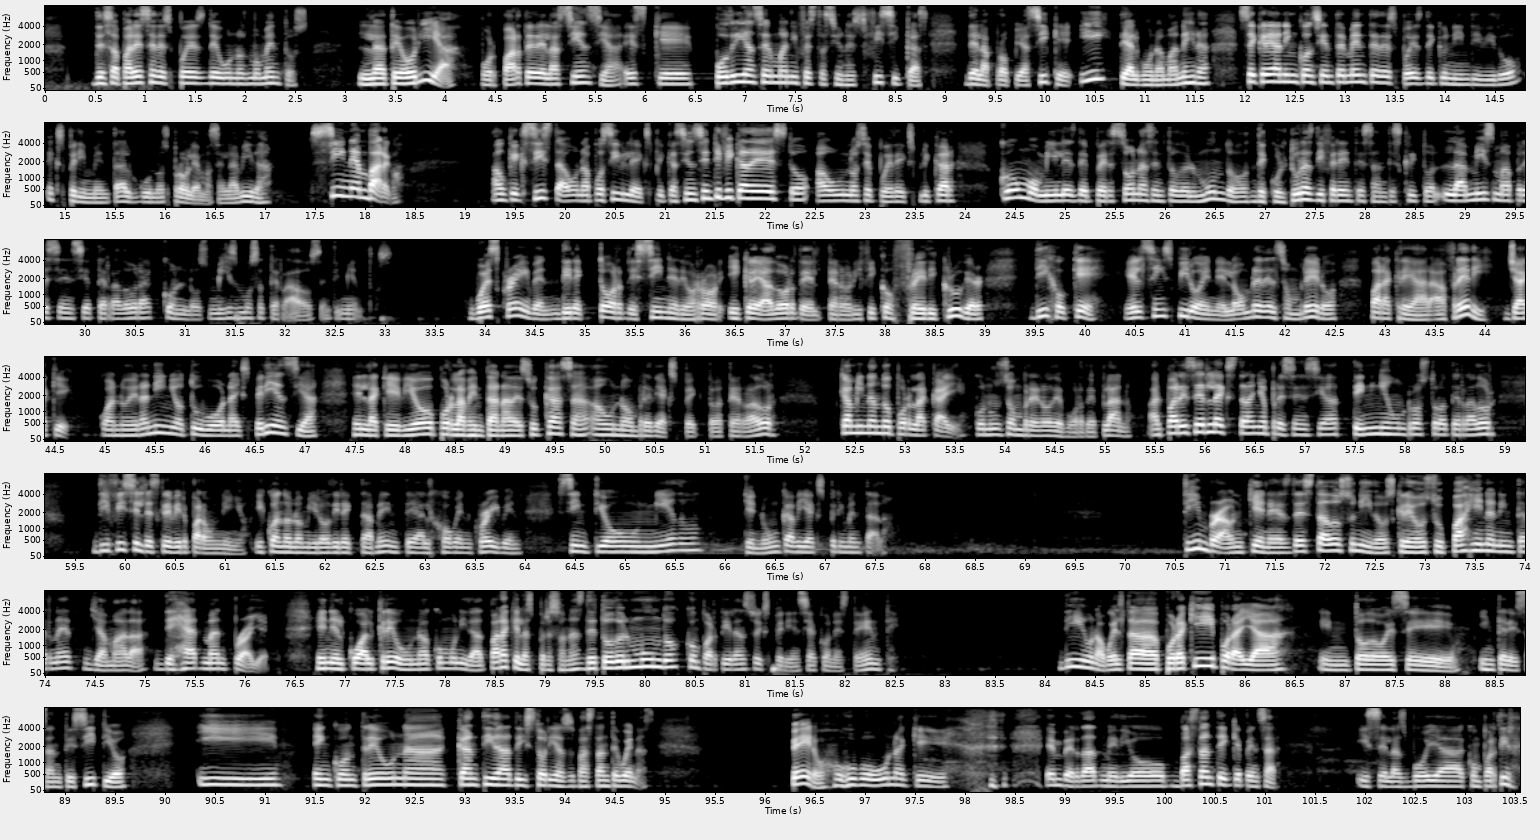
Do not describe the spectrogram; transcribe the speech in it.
desaparece después de unos momentos. La teoría por parte de la ciencia es que podrían ser manifestaciones físicas de la propia psique y, de alguna manera, se crean inconscientemente después de que un individuo experimenta algunos problemas en la vida. Sin embargo, aunque exista una posible explicación científica de esto, aún no se puede explicar cómo miles de personas en todo el mundo, de culturas diferentes, han descrito la misma presencia aterradora con los mismos aterrados sentimientos. Wes Craven, director de cine de horror y creador del terrorífico Freddy Krueger, dijo que él se inspiró en el hombre del sombrero para crear a Freddy, ya que cuando era niño tuvo una experiencia en la que vio por la ventana de su casa a un hombre de aspecto aterrador, caminando por la calle con un sombrero de borde plano. Al parecer la extraña presencia tenía un rostro aterrador, difícil de escribir para un niño, y cuando lo miró directamente al joven Craven, sintió un miedo que nunca había experimentado. Tim Brown, quien es de Estados Unidos, creó su página en internet llamada The Headman Project, en el cual creó una comunidad para que las personas de todo el mundo compartieran su experiencia con este ente. Di una vuelta por aquí por allá en todo ese interesante sitio y encontré una cantidad de historias bastante buenas. Pero hubo una que en verdad me dio bastante que pensar y se las voy a compartir.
